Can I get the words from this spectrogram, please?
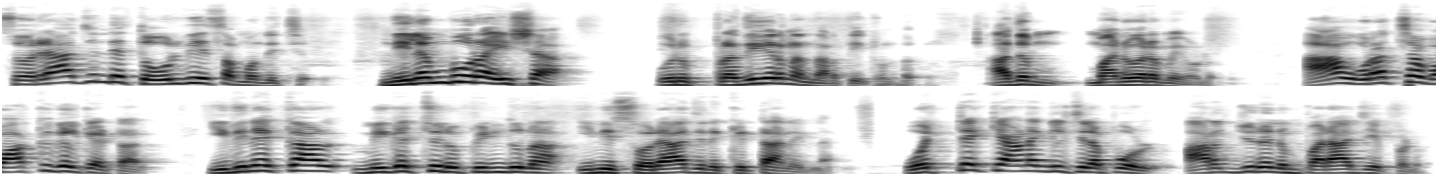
സ്വരാജിന്റെ തോൽവിയെ സംബന്ധിച്ച് നിലമ്പൂർ ഐഷ ഒരു പ്രതികരണം നടത്തിയിട്ടുണ്ട്. അതും മനോരമയോട്. ആ ഉറച്ച വാക്കുകൾ കേട്ടാൽ ഇതിനേക്കാൾ മികച്ചൊരു പിന്തുണ ഇനി സ്വരാജിന് കിട്ടാനില്ല. ഒറ്റയ്ക്കാണെങ്കിൽ ചിലപ്പോൾ അർജുനനും പരാജയപ്പെടും.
